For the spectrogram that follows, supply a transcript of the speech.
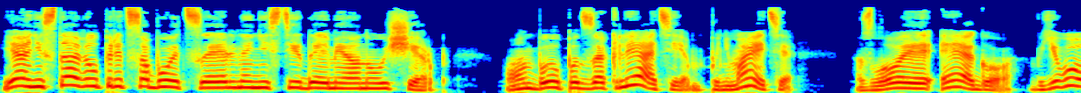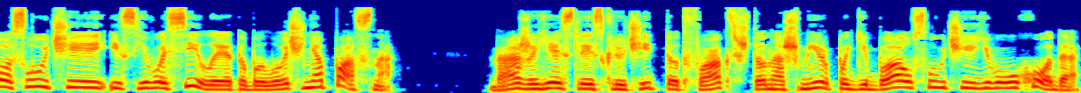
«Я не ставил перед собой цель нанести Демиану ущерб. Он был под заклятием, понимаете? Злое эго. В его случае и с его силой это было очень опасно. Даже если исключить тот факт, что наш мир погибал в случае его ухода,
